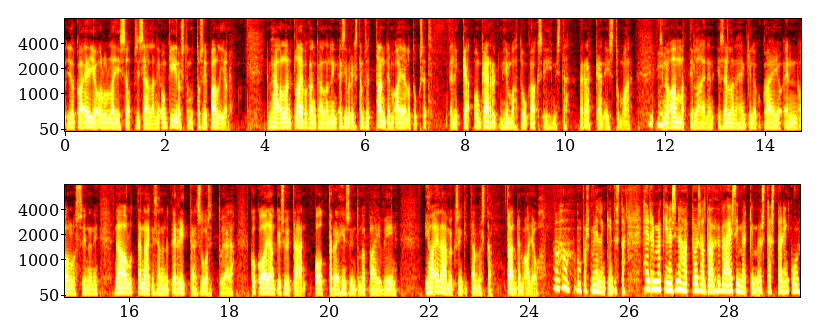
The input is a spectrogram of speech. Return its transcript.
joka ei ole ollut lajissa sisällä, niin on kiinnostunut tosi paljon. Ja mehän ollaan nyt laivakankaalla, niin esimerkiksi tämmöiset tandem-ajelutukset, Eli on kärryt, mihin mahtuu kaksi ihmistä peräkkäin istumaan. Mm. Siinä on ammattilainen ja sellainen henkilö, kuka ei ole ennen ollut siinä, niin nämä on ollut tänä kesänä nyt erittäin suosittuja ja koko ajan kysytään polttareihin, syntymäpäiviin, ihan elämyksinkin tämmöistä tandem-ajoa. Oho, onpas mielenkiintoista. Henri Mäkinen, sinä olet toisaalta hyvä esimerkki myös tästä niin kuin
